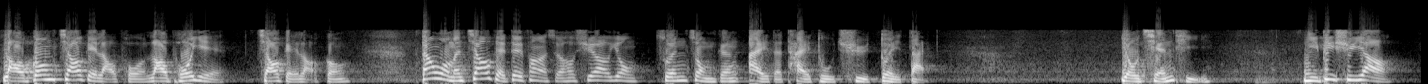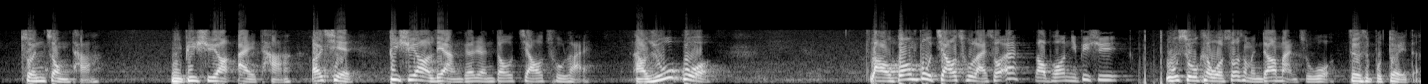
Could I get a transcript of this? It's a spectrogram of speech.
老公交给老婆，老婆也交给老公。当我们交给对方的时候，需要用尊重跟爱的态度去对待。有前提，你必须要尊重他，你必须要爱他，而且必须要两个人都交出来。啊，如果老公不交出来说，哎，老婆你必须无时无刻我说什么你都要满足我，这个是不对的。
